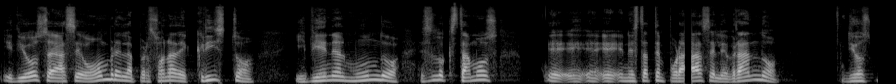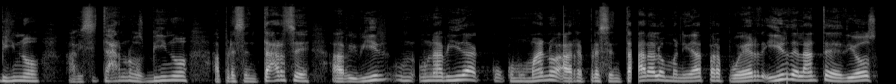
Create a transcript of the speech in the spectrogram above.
y Dios se hace hombre en la persona de Cristo y viene al mundo. Eso es lo que estamos eh, eh, en esta temporada celebrando. Dios vino a visitarnos, vino a presentarse, a vivir una vida como humano, a representar a la humanidad para poder ir delante de Dios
